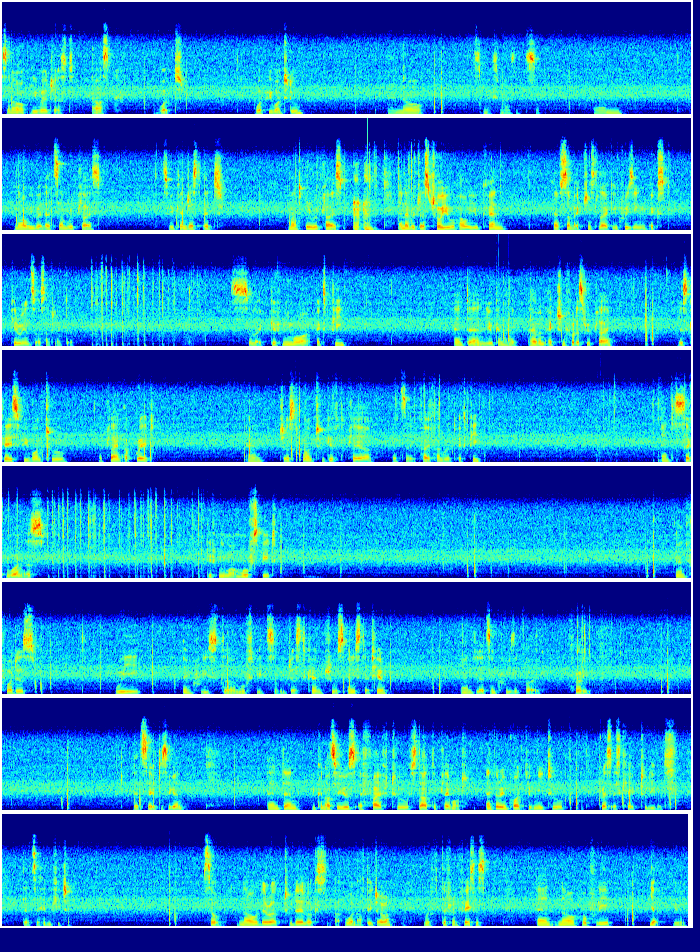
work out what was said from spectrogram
so now he will just ask what what we want to do and now let's maximize it. So, um, now we will add some replies. So you can just add multiple replies and I will just show you how you can have some actions like increasing experience or something like that. So like give me more XP and then you can ha have an action for this reply. In this case we want to apply an upgrade. And just want to give the player let's say 500 XP and the second one is give me more move speed and for this we increase the move speed. So we just can choose any stat here. And let's increase it by 30 let's save this again. And then you can also use F5 to start the play mode. And very important you need to press escape to leave it. That's a hidden feature so now there are two dialogues, uh, one after each other, with different faces. And now hopefully, yeah, you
